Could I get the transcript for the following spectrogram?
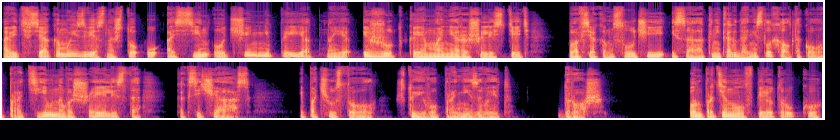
а ведь всякому известно, что у осин очень неприятная и жуткая манера шелестеть. Во всяком случае, Исаак никогда не слыхал такого противного шелеста, как сейчас, и почувствовал, что его пронизывает дрожь. Он протянул вперед руку,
